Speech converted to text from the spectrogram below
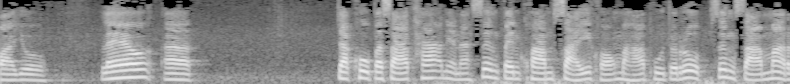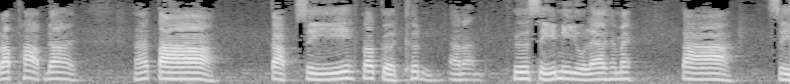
วายโย แล้วจากขูปสาทะเนี่ยนะซึ่งเป็นความใสของมหาภูตรูป ซึ่งสามารถรับภาพได้นะตากับสีก็เกิดขึ้นอันนั้นคือสีมีอยู่แล้วใช่ไหมตาสี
